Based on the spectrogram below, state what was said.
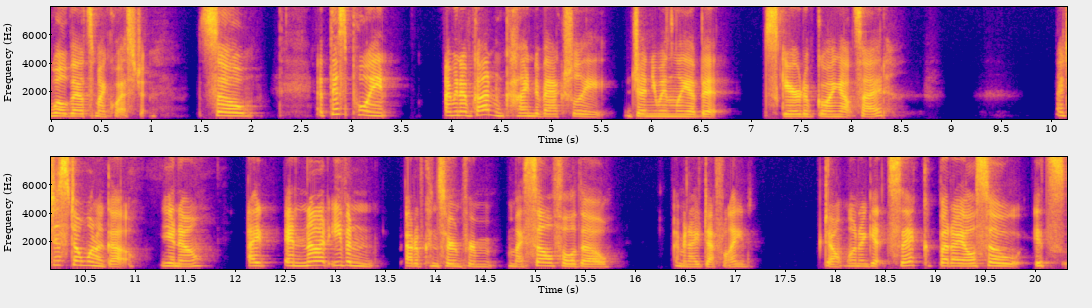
Well, that's my question. So at this point, I mean, I've gotten kind of actually genuinely a bit scared of going outside. I just don't want to go, you know? I and not even out of concern for myself, although I mean, I definitely don't want to get sick, but I also it's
